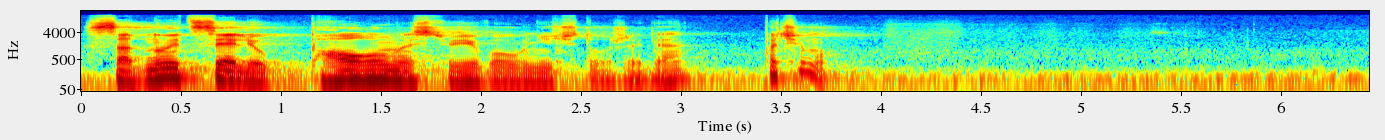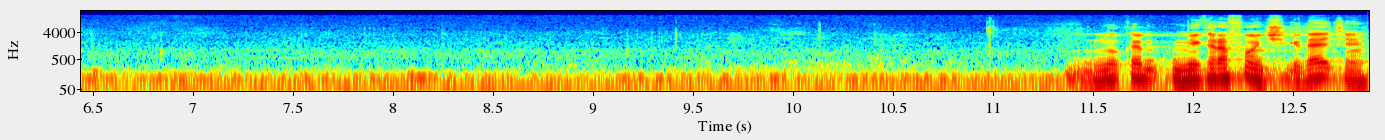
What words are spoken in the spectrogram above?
с одной целью – полностью его уничтожить, да? Почему? Ну-ка, микрофончик дайте.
